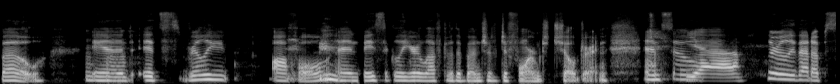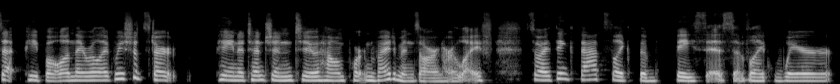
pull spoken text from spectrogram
bow. Mm-hmm. And it's really awful. and basically, you're left with a bunch of deformed children. And so, yeah, clearly, that upset people. And they were like, we should start paying attention to how important vitamins are in our life. So, I think that's like the basis of like where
